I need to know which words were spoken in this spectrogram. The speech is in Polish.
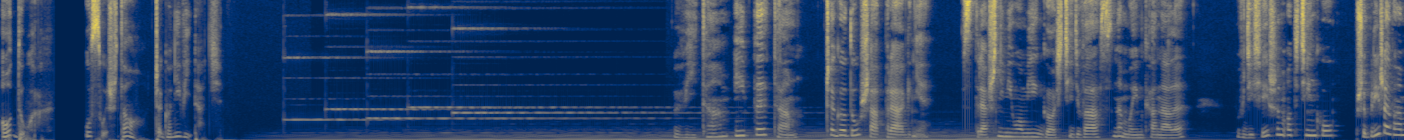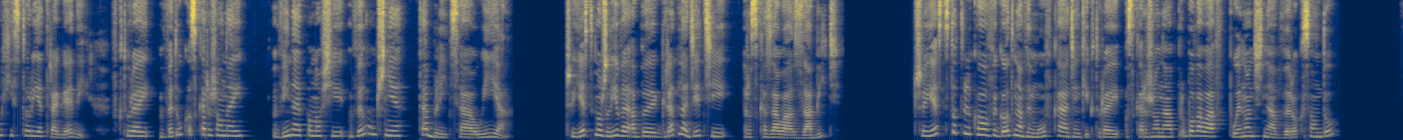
o duchach. Usłysz to, czego nie widać. Witam i pytam, czego dusza pragnie. Strasznie miło mi gościć Was na moim kanale. W dzisiejszym odcinku przybliżę Wam historię tragedii, w której według oskarżonej winę ponosi wyłącznie tablica Ouija. Czy jest możliwe, aby gra dla dzieci rozkazała zabić? Czy jest to tylko wygodna wymówka, dzięki której oskarżona próbowała wpłynąć na wyrok sądu?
